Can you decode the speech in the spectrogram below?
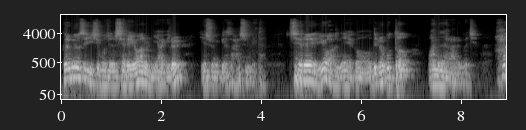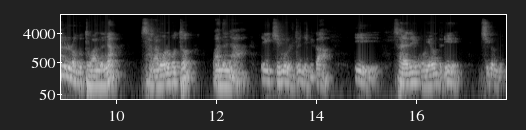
그러면서 25절 세례 요한을 이야기를 예수님께서 하십니다. 세례 요한이 그 어디로부터 왔느냐라는 거지. 하늘로부터 왔느냐? 사람으로부터 왔느냐? 이 질문을 던지니까 이 사례들인 공회원들이 지금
